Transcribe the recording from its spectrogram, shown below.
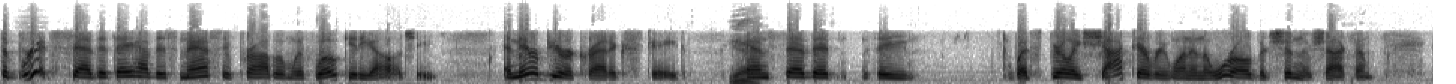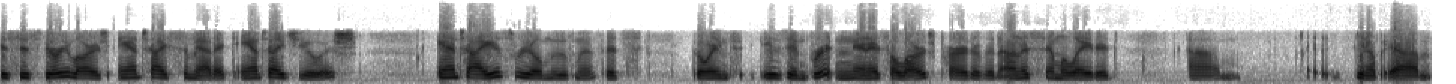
The Brits said that they have this massive problem with woke ideology and their bureaucratic state, Yeah. and said that the what's really shocked everyone in the world, but shouldn't have shocked them, is this very large anti-Semitic, anti-Jewish, anti-Israel movement that's going th- is in Britain, and it's a large part of an unassimilated, um, you know, um,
